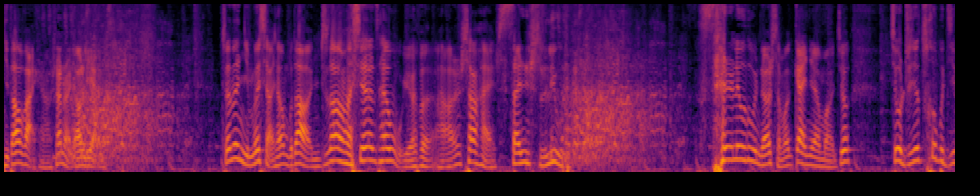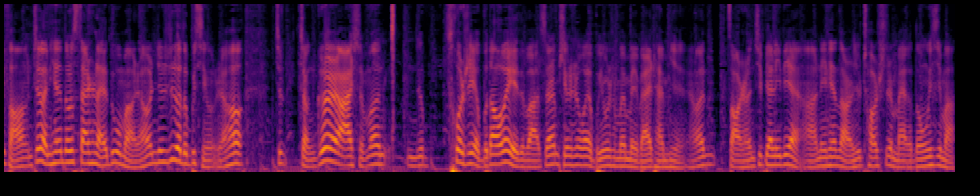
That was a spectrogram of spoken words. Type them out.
一到晚上上哪要脸去？真的，你们想象不到，你知道吗？现在才五月份啊，上海三十六度。三十六度，你知道什么概念吗？就就直接猝不及防，这两天都是三十来度嘛，然后就热的不行，然后就整个啊什么，你就措施也不到位，对吧？虽然平时我也不用什么美白产品，然后早上去便利店啊，那天早上去超市买个东西嘛，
